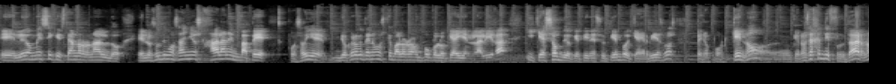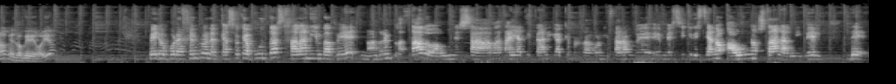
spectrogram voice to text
eh, Leo Messi, Cristiano Ronaldo. En los últimos años, Haaland, Mbappé. Pues oye, yo creo que tenemos que valorar un poco lo que hay en la liga y que es obvio que tiene su tiempo y que hay riesgos, pero ¿por qué no? Que nos dejen disfrutar, ¿no? Que es lo que digo yo. Pero, por ejemplo, en el caso que apuntas, Haaland y Mbappé no han reemplazado aún esa batalla titánica que protagonizaron eh, Messi y Cristiano, aún no están al nivel de,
